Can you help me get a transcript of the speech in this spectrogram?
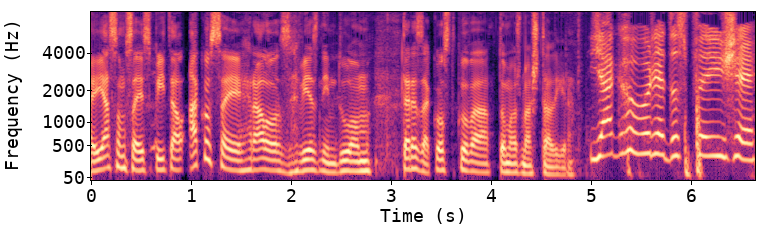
ja som sa jej spýtal, ako sa jej hralo s hviezdnym duom Teresa Kostková, Tomáš Maštalír. Jak hovoria dospelí, že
